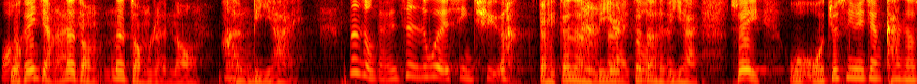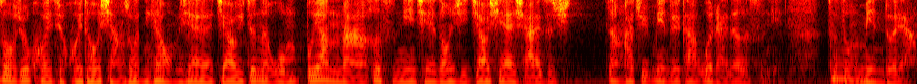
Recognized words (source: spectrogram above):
我跟你讲，那种那种人哦，很厉害，那种感觉真的是为了兴趣啊。对，真的很厉害，真的很厉害。所以我我就是因为这样看到时候，我就回回头想说，你看我们现在的教育，真的，我们不要拿二十年前的东西教现在小孩子去，让他去面对他未来的二十年，这怎么面对啊？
